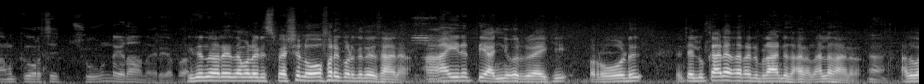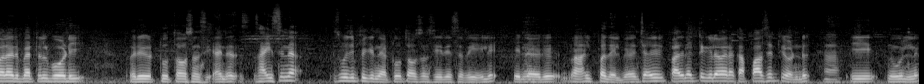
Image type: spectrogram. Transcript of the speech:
നമുക്ക് കുറച്ച് ഇതെന്ന് പറയുന്നത് നമ്മളൊരു സ്പെഷ്യൽ ഓഫർ കൊടുക്കുന്ന ഒരു സാധനമാണ് ആയിരത്തി അഞ്ഞൂറ് രൂപയ്ക്ക് റോഡ് വെച്ചാൽ ലുക്കാന എന്ന് പറഞ്ഞ ഒരു ബ്രാൻഡ് സാധനം നല്ല സാധനമാണ്. അതുപോലെ ഒരു മെറ്റൽ ബോഡി ഒരു ടൂ തൗസൻഡ് സി അതിന്റെ സൈസിനെ സൂചിപ്പിക്കുന്ന ടൂ തൗസൻഡ് സീരീസ് റീൽ പിന്നെ ഒരു നാൽപ്പത് എൽ ബി വെച്ചാൽ പതിനെട്ട് കിലോ വരെ കപ്പാസിറ്റി ഉണ്ട് ഈ നൂലിന്.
